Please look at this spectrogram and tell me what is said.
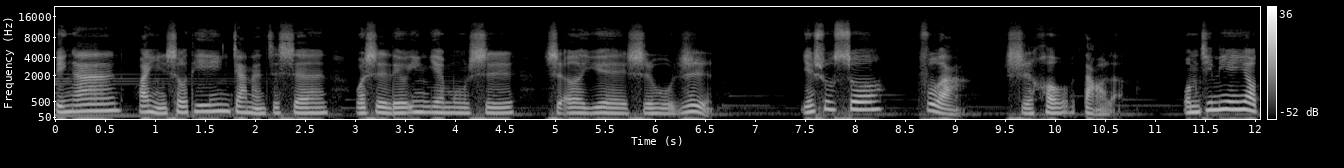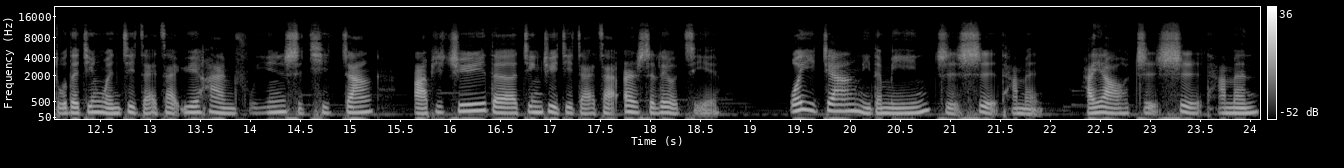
平安，欢迎收听迦南之声，我是刘英叶牧师。十二月十五日，耶稣说：“父啊，时候到了。”我们今天要读的经文记载在约翰福音十七章，RPG 的经句记载在二十六节。我已将你的名指示他们，还要指示他们，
